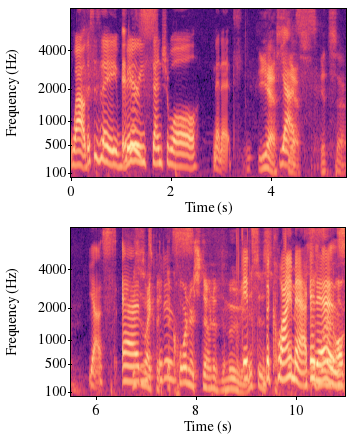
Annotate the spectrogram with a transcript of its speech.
Wow. This is a very is- sensual minute. Yes. Yes. Yes. It's. Um, yes, and this is like the, it the is cornerstone of the movie. It's this is the climax. this It where all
